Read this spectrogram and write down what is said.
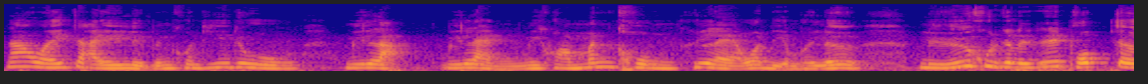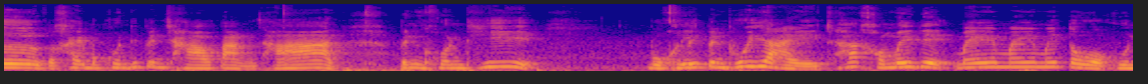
หน้าไว้ใจหรือเป็นคนที่ดูมีหลักมีแหล่งมีความมั่นคงขึ้นแล้วอะดีเอ็มเพลเลอร์หรือคุณก็เลยได้พบเจอกับใครบางคนที่เป็นชาวต่างชาติ เป็นคนที่บุคลิกเป็นผู้ใหญ่ ถ้าเขาไม่เด็กไม่ไม่ไม่โตกว่าคุณ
